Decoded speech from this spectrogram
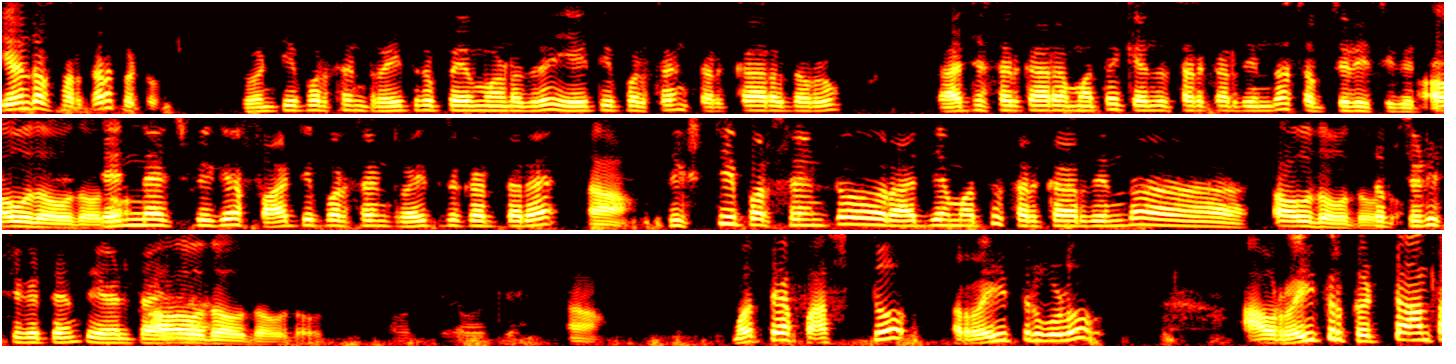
ಕೇಂದ್ರ ಸರ್ಕಾರ ಕಟ್ಟುತ್ತೆ. ಟ್ವೆಂಟಿ ಪರ್ಸೆಂಟ್ ರೈತರು ಪೇ ಮಾಡಿದ್ರೆ ಏಯ್ಟಿ ಪರ್ಸೆಂಟ್ ಸರ್ಕಾರದವರು ರಾಜ್ಯ ಸರ್ಕಾರ ಮತ್ತೆ ಕೇಂದ್ರ ಸರ್ಕಾರದಿಂದ ಸಬ್ಸಿಡಿ ಸಿಗುತ್ತೆ. ಹೌದೌದು ಟೆನ್ ಎಚ್ ಪಿಗೆ ಫಾರ್ಟಿ ಪರ್ಸೆಂಟ್ ರೈತರು ಕಟ್ತಾರೆ. ಸಿಕ್ಸ್ಟಿ ಪರ್ಸೆಂಟ್ ರಾಜ್ಯ ಮತ್ತು ಸರ್ಕಾರದಿಂದ ಹೌದೌದು. ಸಬ್ಸಿಡಿ ಸಿಗುತ್ತೆ ಅಂತ ಹೇಳ್ತಾ. ಹೌದೌದೌದು. ಮತ್ತೆ ಫಸ್ಟ್ ರೈತರುಗಳು ಅವ್ರ ರೈತರು ಕಟ್ಟ ಅಂತ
